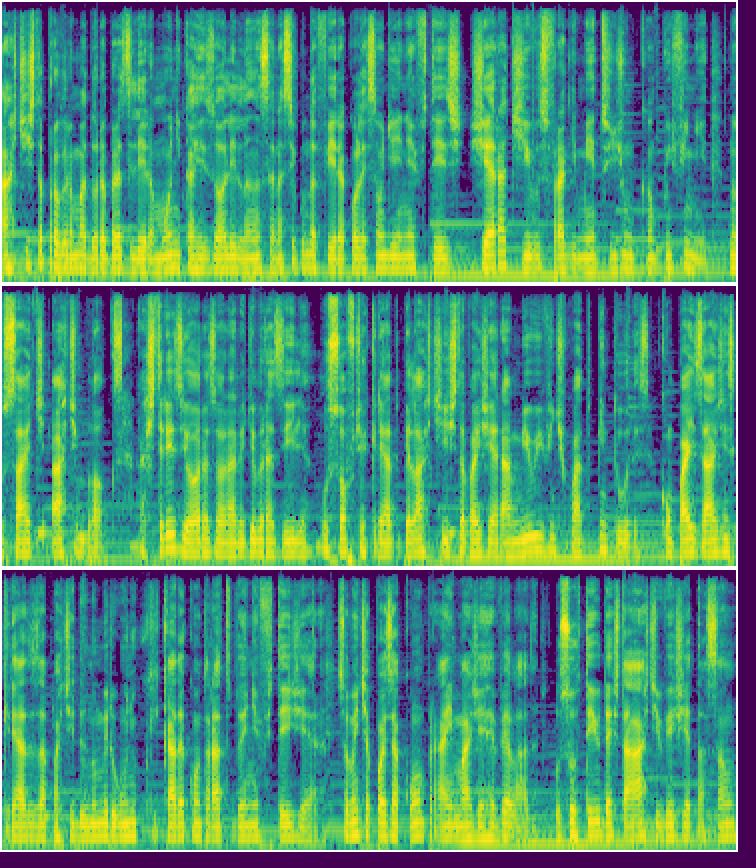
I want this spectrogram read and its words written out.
A artista programadora brasileira Mônica Risoli lança na segunda-feira a coleção de NFTs gerativos Fragmentos de um Campo Infinito no site Artblocks. Às 13 horas horário de Brasília, o software criado pela artista vai gerar 1024 pinturas, com paisagens criadas a partir do número único que cada contrato do NFT gera. Somente após a compra a imagem é revelada. O sorteio desta arte e vegetação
